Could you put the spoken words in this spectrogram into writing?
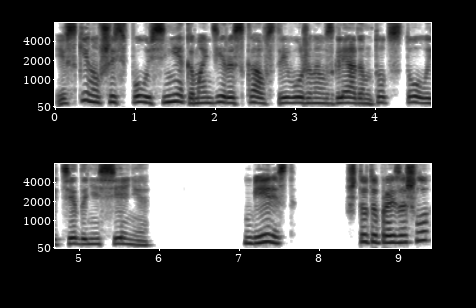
И, вскинувшись в полусне, командир искал встревоженным взглядом тот стол и те донесения. «Берест, что-то произошло?»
